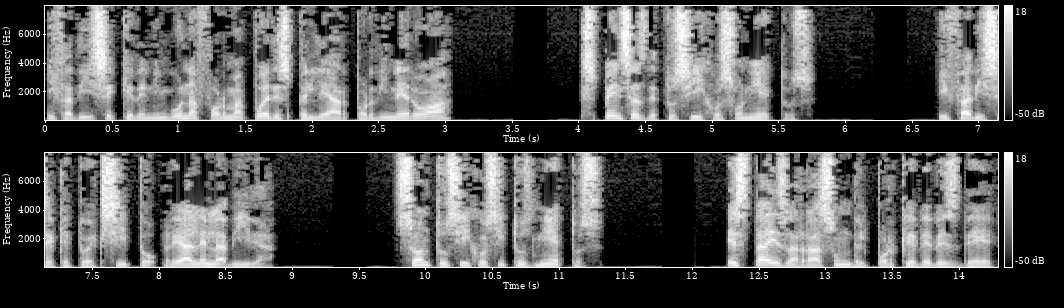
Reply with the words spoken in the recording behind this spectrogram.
Ifa dice que de ninguna forma puedes pelear por dinero a expensas de tus hijos o nietos. Ifa dice que tu éxito real en la vida son tus hijos y tus nietos. Esta es la razón del por qué debes de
